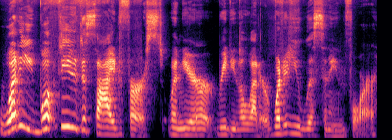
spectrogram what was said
what do you what do you decide first when you're reading a letter? What are you listening for?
